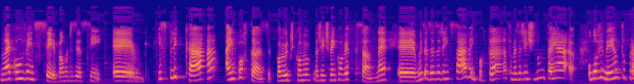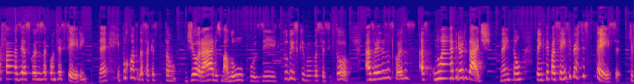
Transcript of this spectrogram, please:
não é convencer, vamos dizer assim, é explicar a importância, como, eu, como a gente vem conversando, né? É, muitas vezes a gente sabe a importância, mas a gente não tem a, o movimento para fazer as coisas acontecerem, né? E por conta dessa questão de horários malucos e tudo isso que você citou, às vezes as coisas as, não é prioridade. Né? Então, tem que ter paciência e persistência. Que,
